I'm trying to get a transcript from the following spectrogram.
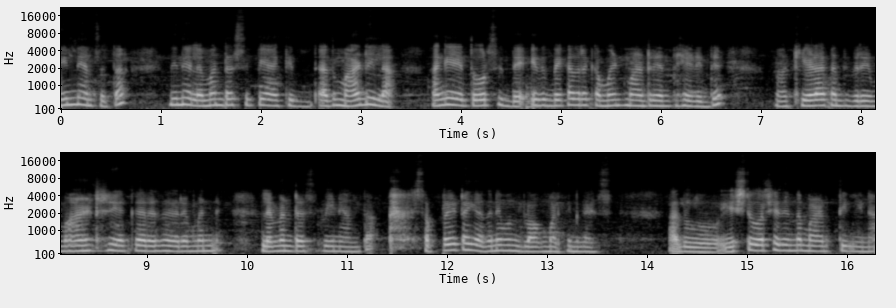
ನಿನ್ನೆ ಅನ್ಸುತ್ತಾ? ನಿನ್ನೆ ಲೆಮನ್ ರೆಸಿಪಿ ಹಾಕಿದ್ದು ಅದು ಮಾಡಲಿಲ್ಲ. ಹಾಗೆ ತೋರಿಸಿದ್ದೆ. ಇದು ಬೇಕಾದರೆ ಕಮೆಂಟ್ ಮಾಡಿರಿ ಅಂತ ಹೇಳಿದ್ದೆ. ಕೇಳಕ್ಕಂತಿದ್ರಿ ಮಾಡಿರಿ ಅಕ್ಕ ರೆಮನ್ ಲೆಮನ್ ರೆಸಿಪಿನೇ ಅಂತ. ಸಪ್ರೇಟಾಗಿ ಅದನ್ನೇ ಒಂದು ಬ್ಲಾಗ್ ಮಾಡ್ತೀನಿ ಗಾಯ್ಸ್ ಅದು ಎಷ್ಟು ವರ್ಷದಿಂದ ಮಾಡ್ತೀವಿ ನಾ,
